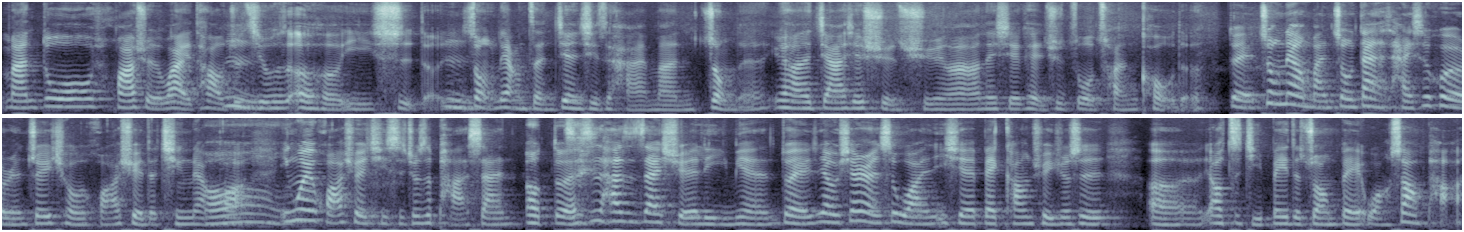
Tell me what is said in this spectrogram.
蛮多滑雪的外套就几乎是二合一式的，嗯重量整件其实还蛮重的，因为它再加一些雪裙啊那些可以去做穿扣的。对，重量蛮重，但还是会有人追求滑雪的轻量化，哦因为滑雪其实就是爬山，哦，对只，是它是在雪里面。对，有些人是玩一些 back country，就是呃要自己背着装备往上爬，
